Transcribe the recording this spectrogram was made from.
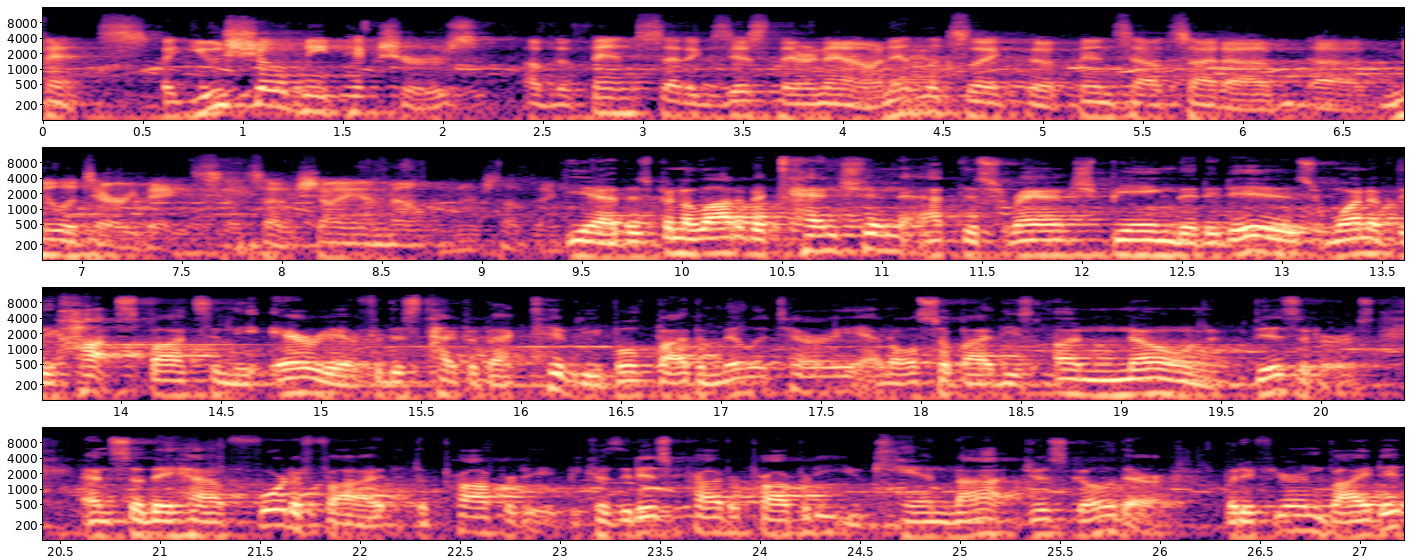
fence. But you showed me pictures of the fence that exists there now, and it looks like the fence outside a, a military base, outside of Cheyenne Mountain or something. Yeah, there's been a lot of attention at this ranch, being that it is one of the hot spots in the area for this type of activity, both by the military and also by these unknown visitors. And so they have fortified the property because it is private property. You cannot just go there. But if you're invited,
